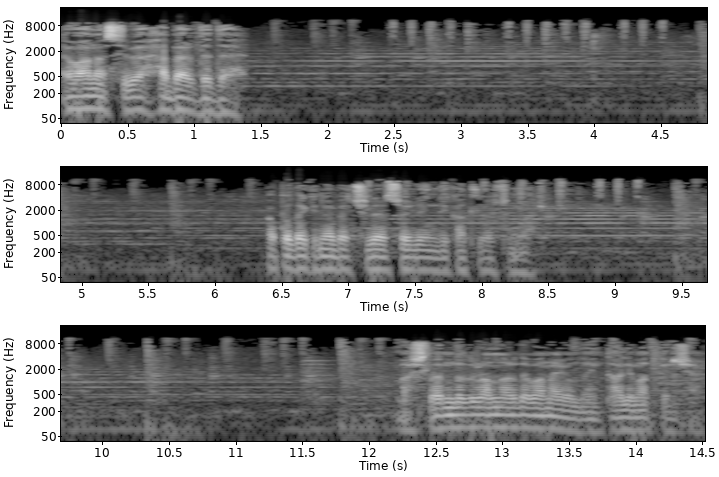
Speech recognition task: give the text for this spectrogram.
Eva nasibe haber dede. Kapıdaki nöbetçilere söyleyin dikkatli olsunlar. Başlarında duranları da bana yollayın. Talimat vereceğim.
